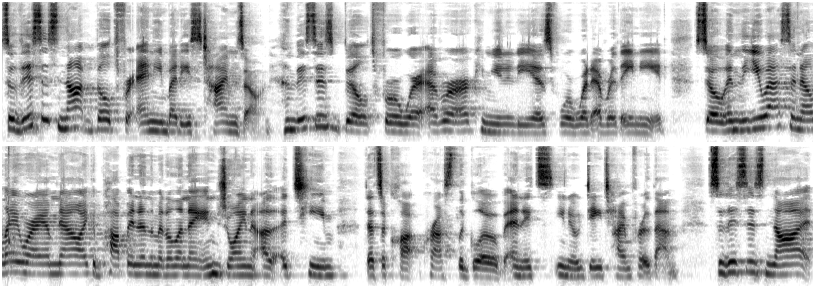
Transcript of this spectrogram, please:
So this is not built for anybody's time zone. This is built for wherever our community is for whatever they need. So in the US and LA where I am now, I could pop in in the middle of the night and join a, a team that's across the globe and it's, you know, daytime for them. So this is not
